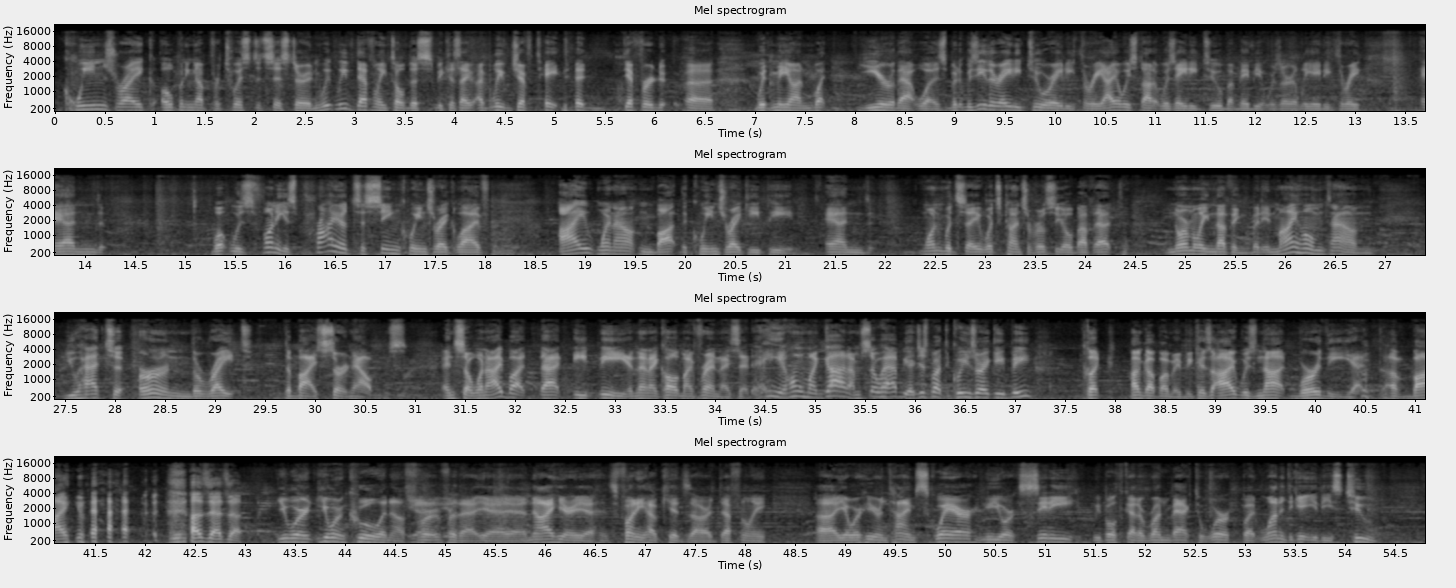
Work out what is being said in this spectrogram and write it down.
Queensryche opening up for Twisted Sister, and we, we've definitely told this because I, I believe Geoff Tate had differed uh, with me on what year that was, but it was either 82 or 83. I always thought it was 82, but maybe it was early 83. And what was funny is prior to seeing Queensryche live, I went out and bought the Queensryche EP, and one would say, "What's controversial about that?" Normally, nothing. But in my hometown, you had to earn the right to buy certain albums. And so when I bought that EP, and then I called my friend, and I said, "Hey, oh my God, I'm so happy! I just bought the Queensryche EP." Click, hung up on me because I was not worthy yet of buying that. How's that sound? You weren't you weren't cool enough for, for that. Yeah, yeah. No, I hear you. It's funny how kids are. Definitely. Uh, yeah, we're here in Times Square, New York City. We both got to run back to work, but wanted to get you these two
